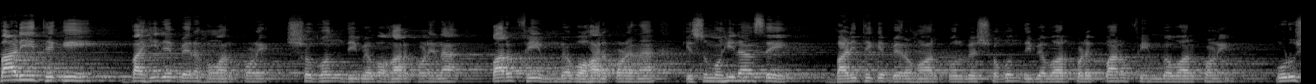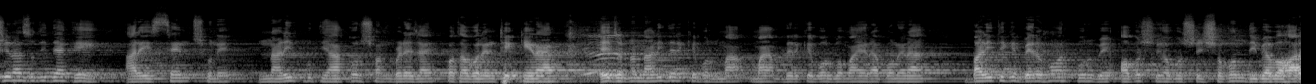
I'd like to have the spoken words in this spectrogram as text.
বাড়ি থেকে বাহিরে বের হওয়ার পরে সুগন্ধি ব্যবহার করে না, পারফিউম ব্যবহার করে না। কিছু মহিলা আছে, বাড়ি থেকে বের হওয়ার পূর্বে সুগন্ধি ব্যবহার করে, পারফিউম ব্যবহার করে। পুরুষেরা যদি দেখে, আর এই সেন্ট শুনে নারীর প্রতি আকর্ষণ বেড়ে যায়, কথা বলেন ঠিক কিনা? এই জন্য নারীদের কেবল মা মাদেরকে বলব, মায়েরা, বোনেরা, বাড়ি থেকে বের হওয়ার পূর্বে অবশ্যই অবশ্যই সুগন্ধি ব্যবহার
